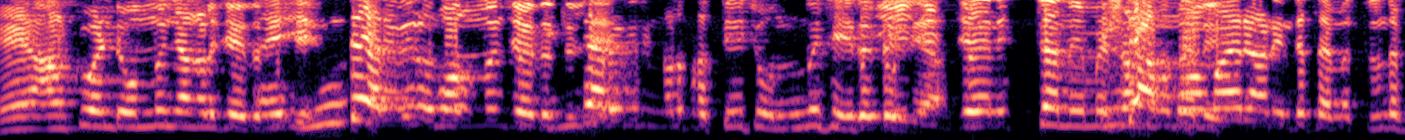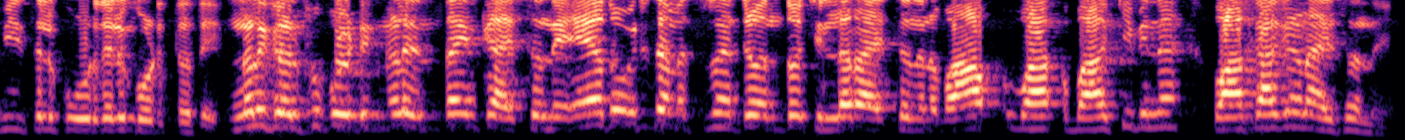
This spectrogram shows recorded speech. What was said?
അനക്ക് വേണ്ടി ഒന്നും ഞങ്ങൾ ചെയ്തിട്ടില്ല. എന്റെ അറിവിൽ ഒന്നും- ചെയ്തിട്ടില്ല. അറിവിൽ നിങ്ങൾ പ്രത്യേകിച്ച് ഒന്നും ചെയ്തിട്ടില്ല. ജനിച്ച നിമിഷം അമ്മമാരാണ് എന്റെ സെമസ്റ്ററിന്റെ ഫീസിൽ കൂടുതലും കൊടുത്തത്. നിങ്ങൾ ഗൾഫ് പോയിട്ട് നിങ്ങൾ എന്താ എനിക്ക് അയച്ചത് ഏതോ ഒരു സെമസ്റ്ററിനോ എന്തോ ചില്ലറ അയച്ചതാണ് ബാക്കി പിന്നെ വാക്കാക്കാണ് അയച്ചത്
